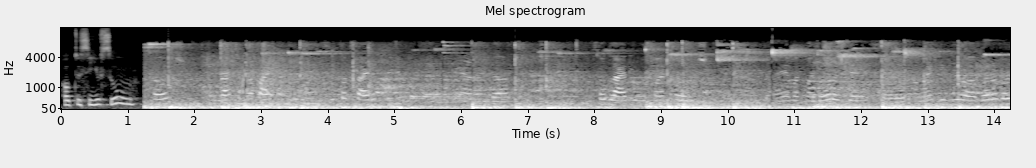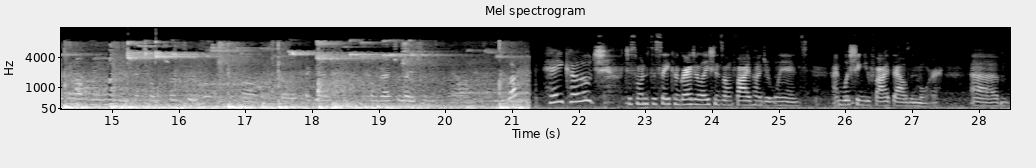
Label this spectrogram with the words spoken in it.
hope to see you soon. Coach, congrats on the 500 wins. Super excited for you. And um, I'm so glad you were my coach. I am at my daughter's game, so I might give you a better version of me, and you can coach her too. Um, so again, congratulations. Hey, coach. Just wanted to say congratulations on 500 wins. I'm wishing you 5,000 more. Um,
